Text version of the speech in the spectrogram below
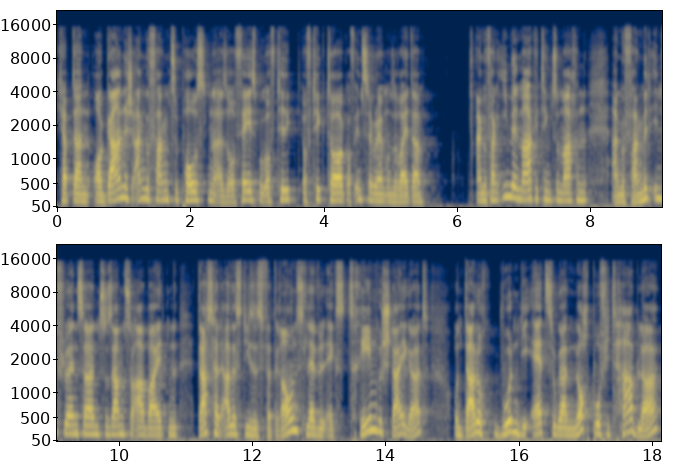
ich habe dann organisch angefangen zu posten, also auf Facebook, auf, auf TikTok, auf Instagram und so weiter, angefangen E-Mail-Marketing zu machen, angefangen mit Influencern zusammenzuarbeiten. Das hat alles dieses Vertrauenslevel extrem gesteigert und dadurch wurden die Ads sogar noch profitabler,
